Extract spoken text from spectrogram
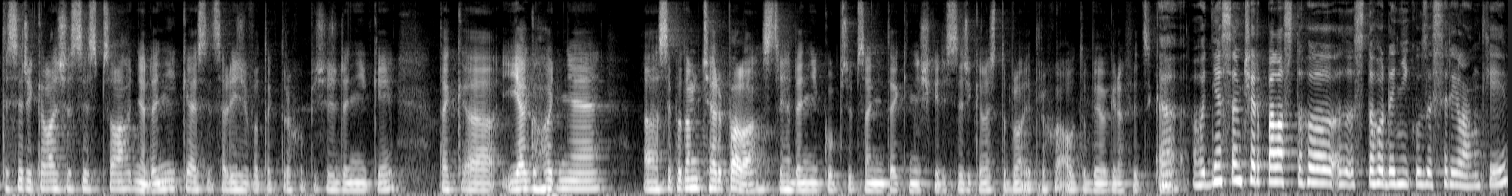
ty si říkala, že jsi psala hodně deníky, jestli celý život tak trochu píšeš deníky, tak eh, jak hodně si potom čerpala z těch deníků při psaní té knížky, když jsi říkala, že to bylo i trochu autobiografické. Eh, Hodně jsem čerpala z toho, z toho deníku ze Sri Lanky.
